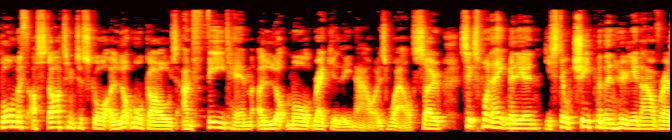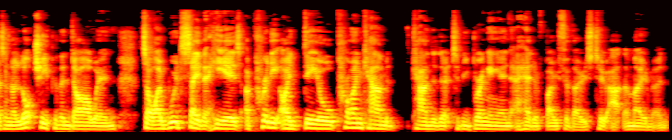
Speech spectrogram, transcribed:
Bournemouth are starting to score a lot more goals and feed him a lot more regularly now as well. So 6.8 million, he's still cheap cheaper than Julian Alvarez and a lot cheaper than Darwin. So I would say that he is a pretty ideal prime candidate candidate to be bringing in ahead of both of those two at the moment.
